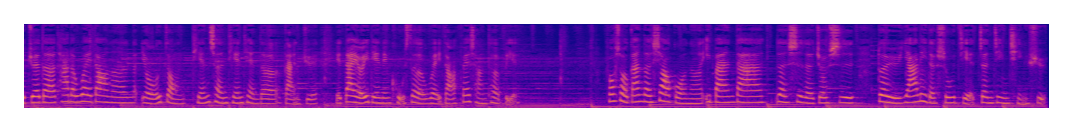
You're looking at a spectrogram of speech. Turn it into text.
我觉得它的味道呢有一种甜橙甜甜的感觉，也带有一点点苦涩的味道，非常特别。佛手柑的效果呢，一般大家认识的就是对于压力的疏解、镇静情绪。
